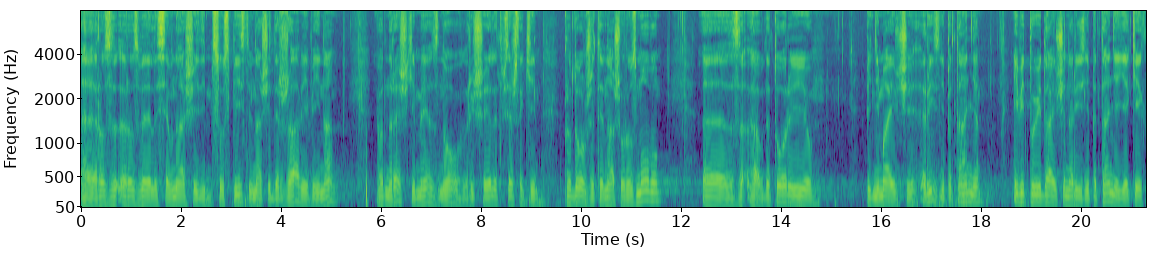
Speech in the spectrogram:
е, роз- розвилися в нашій суспільстві, в нашій державі, війна. І от нарешті ми знову вирішили все ж таки продовжити нашу розмову з аудиторією, піднімаючи різні питання і відповідаючи на різні питання, яких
